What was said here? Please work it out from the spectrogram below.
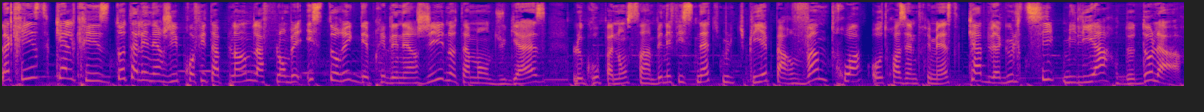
La crise, quelle crise Total Energy profite à plein de la flambée historique des prix de l'énergie, notamment du gaz. Le groupe annonce un bénéfice net multiplié par 23 au troisième trimestre, 4,6 milliards de dollars.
